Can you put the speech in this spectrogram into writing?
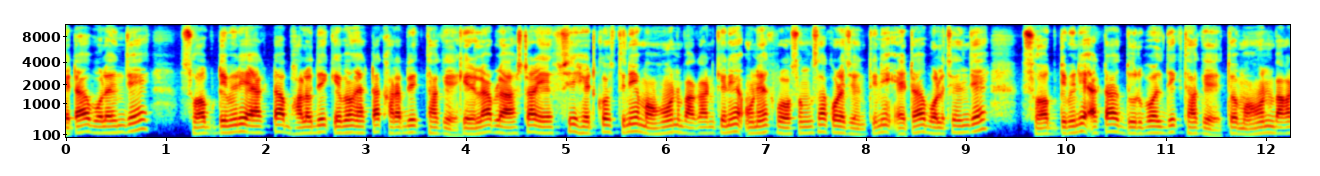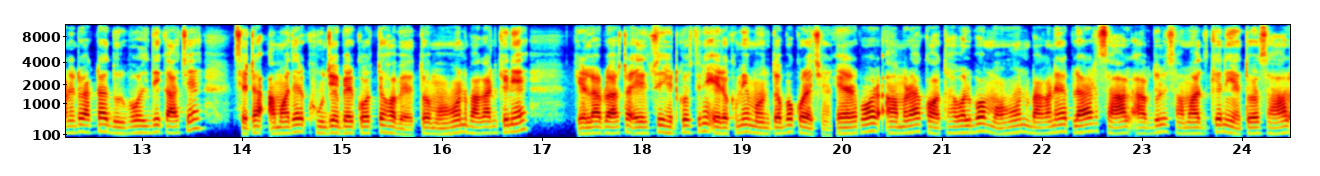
এটাও বলেন যে, সব টিমেরই একটা ভালো দিক এবং একটা খারাপ দিক থাকে। Kerala Blaster FC head coach তিনি মোহন বাগানকে নিয়ে অনেক প্রশংসা করেছেন। তিনি এটাও বলেছেন যে, সব টিমেরই একটা দুর্বল দিক থাকে। তো মোহন বাগানেরও একটা দুর্বল দিক আছে, সেটা আমাদের খুঁজে বের করতে হবে। তো মোহন বাগানকে নিয়ে Kerala Blaster FC head coach তিনি এরকমই মন্তব্য করেছেন। এরপর আমরা কথা বলব মোহন বাগানের প্লেয়ার সাহাল আব্দুল সামাদকে নিয়ে। তো সাহাল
